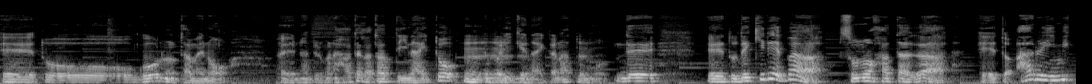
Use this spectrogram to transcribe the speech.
えっ、と、ゴールのための、えーなんていうのかな、旗が立っていないと、うんうんうん。やっぱりいけないかなと思う。で、えっ、と、できれば、その旗が、えっ、と、ある意味、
